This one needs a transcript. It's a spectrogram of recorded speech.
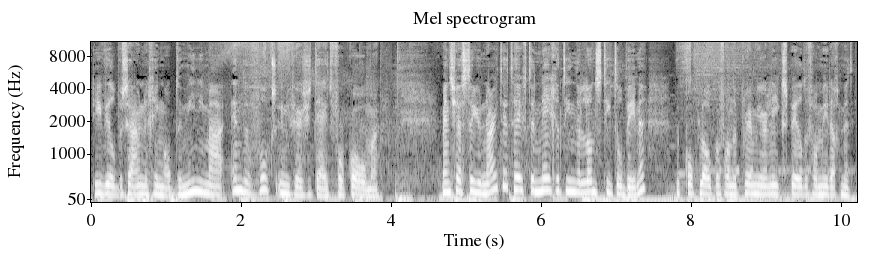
Die wil bezuinigingen op de minima en de Volksuniversiteit voorkomen. Manchester United heeft de 19e landstitel binnen. De koploper van de Premier League speelde vanmiddag met 1-1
